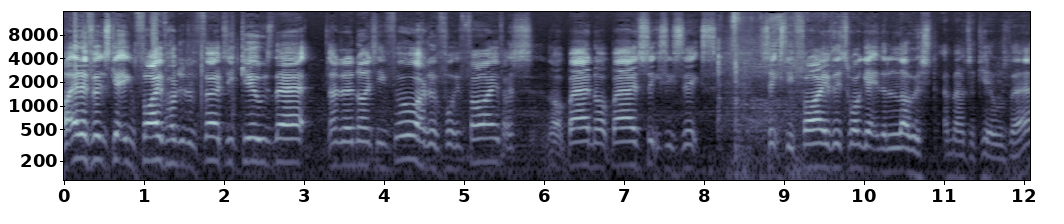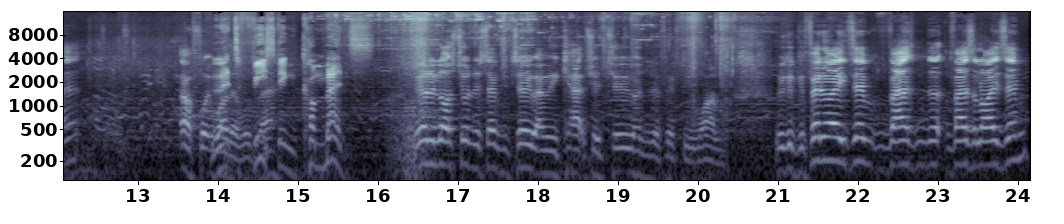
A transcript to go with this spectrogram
Our elephant's getting 530 kills there. 194, 145. That's not bad, not bad. 66, 65. This one getting the lowest amount of kills there. Oh, 41 Let there was there. feasting commence. We only lost 272 and we captured 251. We could confederate him, vas- vassalize him.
